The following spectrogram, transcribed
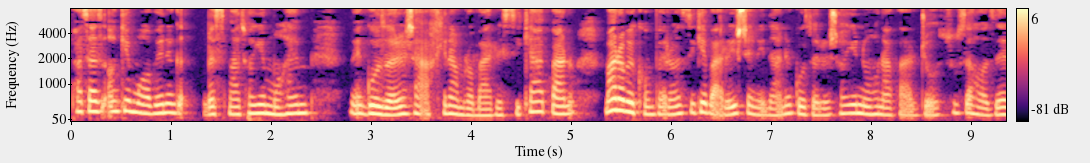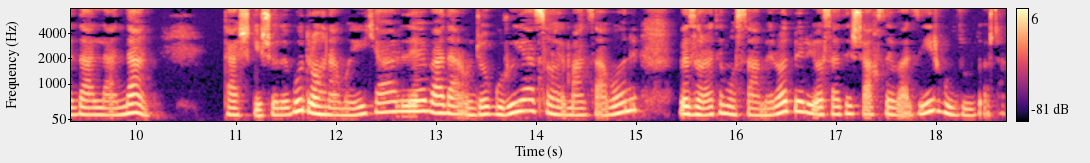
پس از آنکه معاون قسمت های مهم گزارش اخیرم را بررسی کرد بر مرا به کنفرانسی که برای شنیدن گزارش های نه نفر جاسوس حاضر در لندن تشکیل شده بود راهنمایی کرده و در آنجا گروهی از صاحب منصبان وزارت مستعمرات به ریاست شخص وزیر حضور داشتند.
